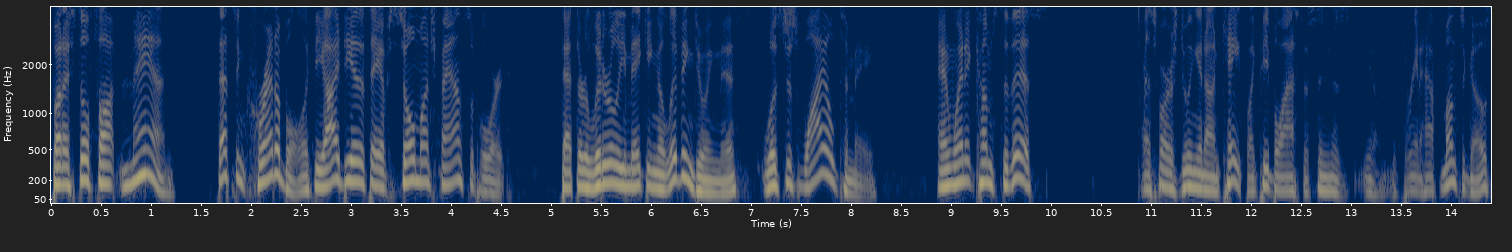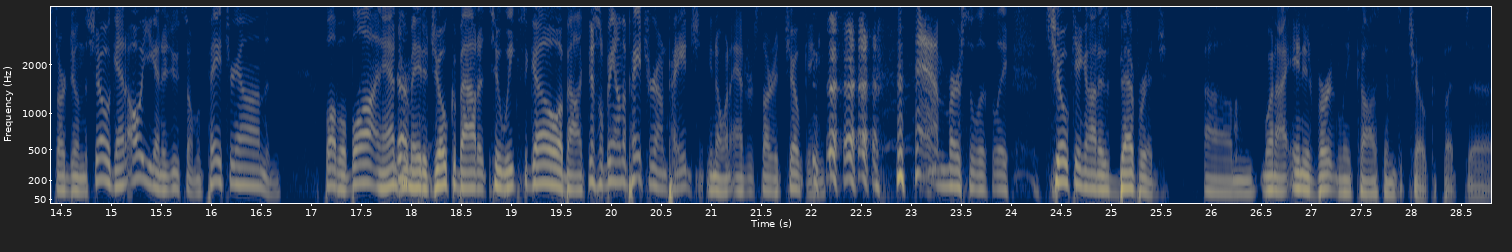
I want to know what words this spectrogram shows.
But I still thought, man, that's incredible. Like the idea that they have so much fan support that they're literally making a living doing this was just wild to me. And when it comes to this, as far as doing it on Cape, like people asked as soon as, you know, three and a half months ago, started doing the show again, oh, you're going to do something with Patreon and blah, blah, blah. And Andrew made a joke about it two weeks ago about like, this will be on the Patreon page, you know, when Andrew started choking mercilessly, choking on his beverage. Um, when I inadvertently caused him to choke, but uh,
